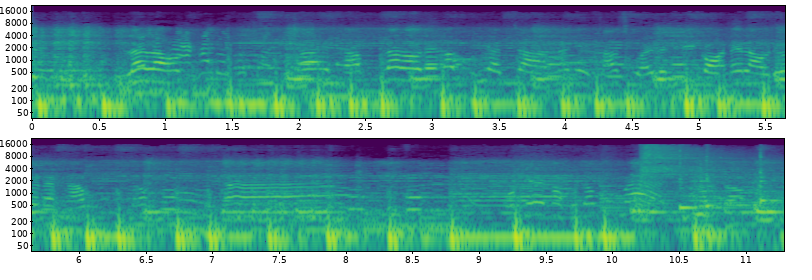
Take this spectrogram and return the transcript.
เลยและเราเข้าดูทุกคนใช่ครับ แล้วเราได้รับเกียรติจากนางเอกสาวสวยเป็นพิธีกรให้เราด้วยนะครับขอบคุณครับโอเคขอบคุณน้องอุ้มมาก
